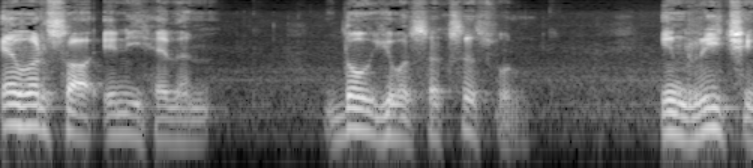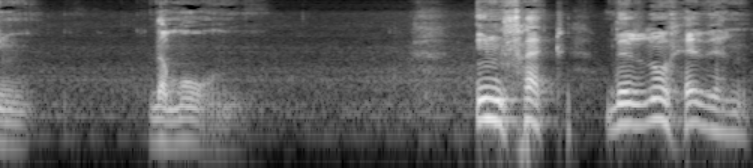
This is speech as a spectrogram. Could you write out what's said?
ever saw any heaven, though he was successful in reaching the moon. In fact, there is no heaven,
